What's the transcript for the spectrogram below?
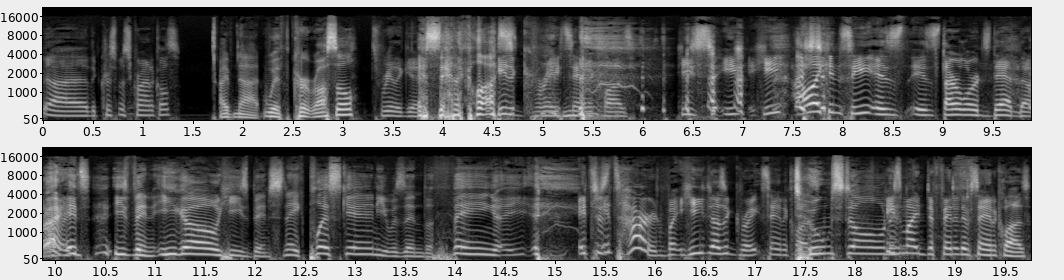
uh, The Christmas Chronicles? I've not with Kurt Russell It's really good. as Santa Claus. He's a great Santa Claus. He's he, he all I can see is is Star Lord's dad though. right. Like, It's he's been Ego. He's been Snake Plissken. He was in the Thing. it's just, it's hard, but he does a great Santa Claus. Tombstone. He's my definitive Santa Claus.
